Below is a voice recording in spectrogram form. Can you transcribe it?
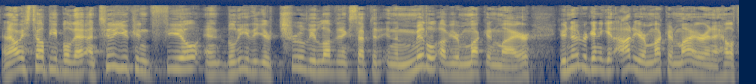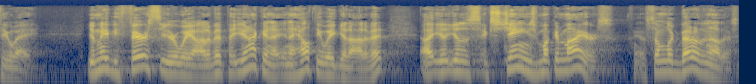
And I always tell people that until you can feel and believe that you're truly loved and accepted in the middle of your muck and mire, you're never going to get out of your muck and mire in a healthy way. You'll maybe Pharisee your way out of it, but you're not going to, in a healthy way, get out of it. Uh, you'll, you'll, just exchange muck and mires. Some look better than others.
